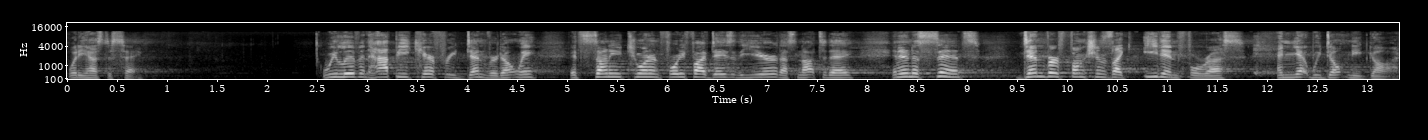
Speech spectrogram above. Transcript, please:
what he has to say. We live in happy, carefree Denver, don't we? It's sunny 245 days of the year. That's not today. And in a sense, Denver functions like Eden for us, and yet we don't need God.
